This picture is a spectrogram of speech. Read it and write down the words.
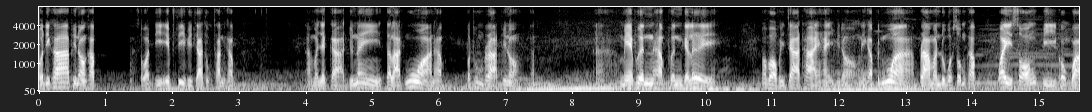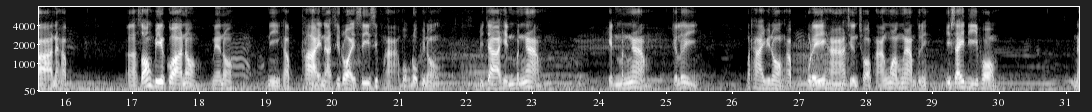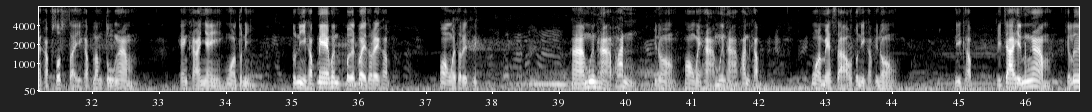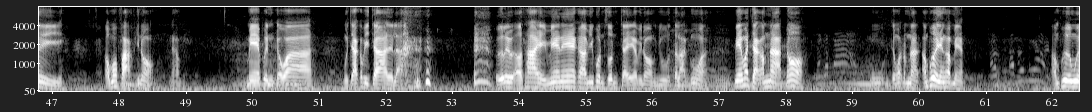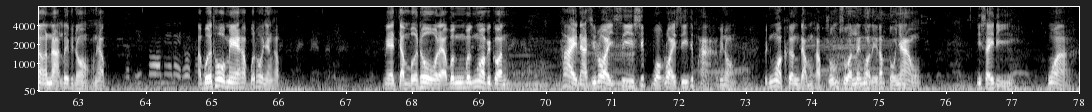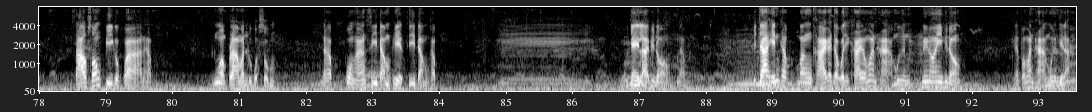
วัสดีครับพี่น้องครับ สวัสดีเอฟซีพี่จ้าทุกท่านครับบรรยากาศอยู่ในตลาดงัวนะครับปทุมราชพี่น้องครับแม่เพิ่นนะครับเพิ่นก็เลยมาบอกพี่จาทายให้พี่น้องนี่ครับเป็นงัวบรามันดูผสมครับวัยสองปีกว่านะครับสองปีกว่าเนาะแม่เนาะนี่ครับถ่ายนาซิร้อยสี่สิบห้าบวกลบพี่น้องพี่จาเห็นมันงาม เห็นมันงามก็เลยมาถ่ายพี่น้องครับผู้ใดหาชื่นชอบหางัวงามตัวนี้ นิสัยดีพร้อมนะครับ สดใสครับลำตัวงาม แข้งขาใหญ่หัวตัวนี้ ตัวนี้ครับแม่เพิ่นเปิดไว้เท่าไรครับ ห้องไว้เท่าไรตัวนี้หาหมื่นหาพันพี่น้อง ห้องไว้หาหมื่นหาพันครับหัวแม่สาวตัวนี้ครับพี่น้อง นี่ครับพี่จ้าเห็นมันงาม ก็เลยเอามาฝากพี่น้องนะครับ แม่เพิ่นก็ว่ามูจักกับพี่จ้าเลยละเออเลยเอาท่ายแม่แน่ครับมีคนสนใจครับพี่น้องอยู่ตลาดงัวแม่มาจากอำนาจเนาะ อู้จังหวัดอำนาจอำเภอหยังครับแม่อำเภอเมืองอำนาจเลยพี่น้องนะครับเอาเบอร์โทรแม่ครับเบอร์โทรหยังครับ แม่จำเบอร์โทรบ่ได้เอาเบิ้งเบิ้งงัวไปก่อนถ่ายนาชิร้อยสี่สิบบวกร้อยสี่สิบห้าครับพี่น้อง เป็นงัวเครื่องดำครับ สมส่วนเลยงัวตีลำตัวยาวนิสัยดีงัวสาวสองปีกว่าๆนะครับ เป็นงัวปลามันดูผสมนะครับ พวกหางสีดำเพศสีดำครับอู้ใหญ่หลายพี่น้องนะครับ พี่จ้าเห็นครับบางขายก็เจ้าก็จะขายประมาณหาหมื่นน้อยๆพี่น้องเนี่ยประมาณหาหมื่นนี่แหละ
